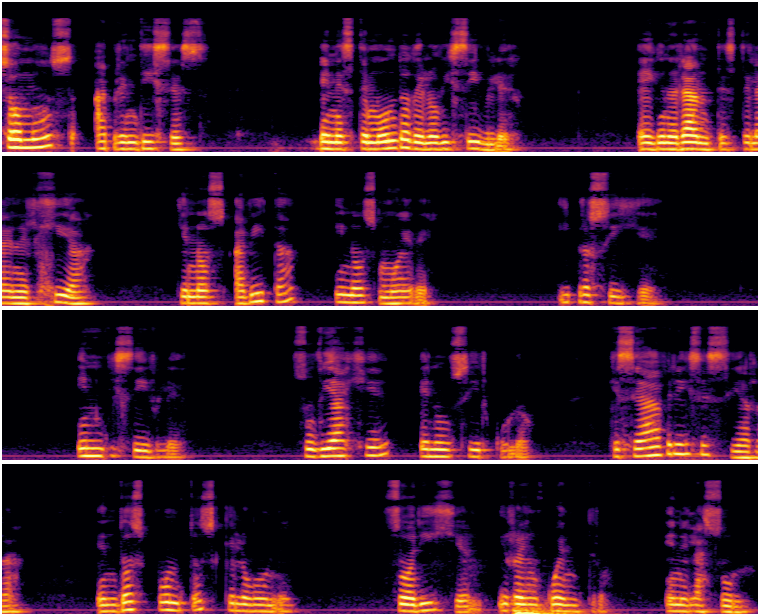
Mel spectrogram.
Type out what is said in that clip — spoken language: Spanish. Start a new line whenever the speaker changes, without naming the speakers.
Somos aprendices en este mundo de lo visible e ignorantes de la energía que nos habita y nos mueve y prosigue, invisible, su viaje en un círculo que se abre y se cierra en dos puntos que lo unen, su origen y reencuentro en el azul.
